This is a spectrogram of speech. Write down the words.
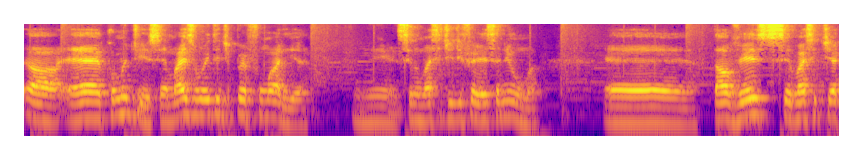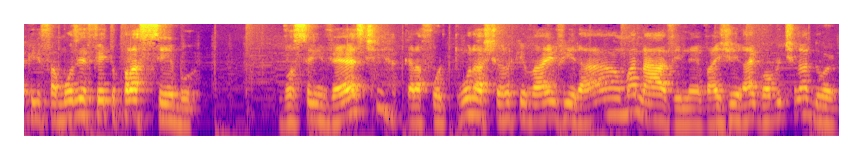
Ah, é como eu disse, é mais um item de perfumaria. Você não vai sentir diferença nenhuma. É, talvez você vai sentir aquele famoso efeito placebo você investe aquela fortuna achando que vai virar uma nave, né? Vai girar igual ventilador.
